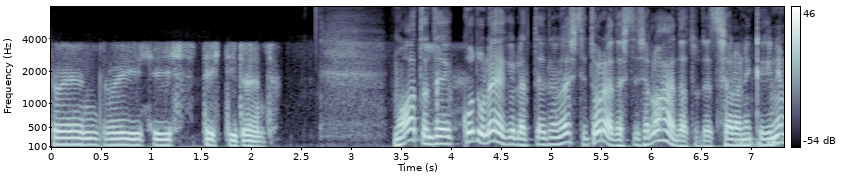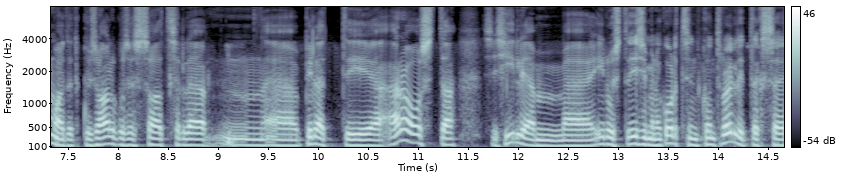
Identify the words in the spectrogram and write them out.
tõend või siis testitõend ma vaatan teie koduleheküljelt, teil on hästi toredasti see lahendatud, et seal on ikkagi niimoodi, et kui sa alguses saad selle mm, äh, pileti ära osta, siis hiljem äh, ilusti esimene kord sind kontrollitakse,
